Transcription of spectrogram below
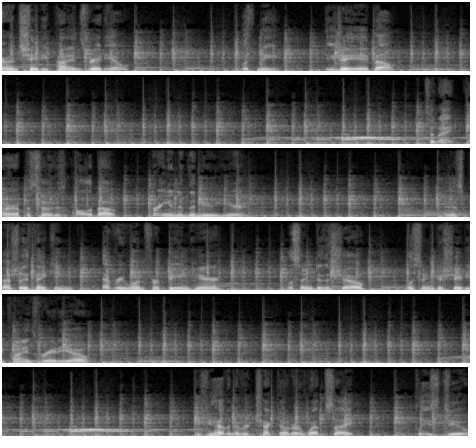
here on Shady Pines Radio with me, DJ Abel. Tonight, our episode is all about bringing in the new year and especially thanking everyone for being here, listening to the show, listening to Shady Pines Radio, If you haven't ever checked out our website, please do.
